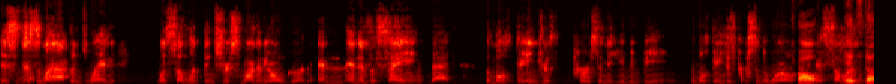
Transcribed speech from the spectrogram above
this this is what happens when when someone thinks you're smarter than your own good. And and there's a saying that the most dangerous person, a human being, the most dangerous person in the world. Oh, it's the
